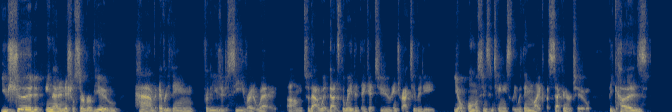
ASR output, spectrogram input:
you should in that initial server view have everything for the user to see right away. Um, so that w- that's the way that they get to interactivity you know almost instantaneously within like a second or two because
